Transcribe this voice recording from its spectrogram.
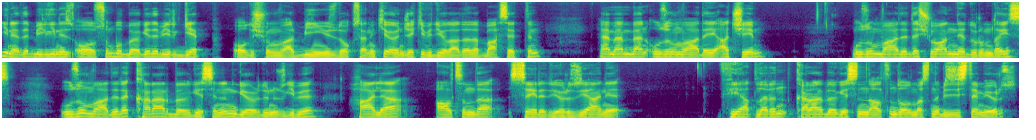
Yine de bilginiz olsun bu bölgede bir gap oluşumu var 1192. Önceki videolarda da bahsettim. Hemen ben uzun vadeyi açayım. Uzun vadede şu an ne durumdayız? Uzun vadede karar bölgesinin gördüğünüz gibi hala altında seyrediyoruz. Yani fiyatların karar bölgesinin altında olmasını biz istemiyoruz.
